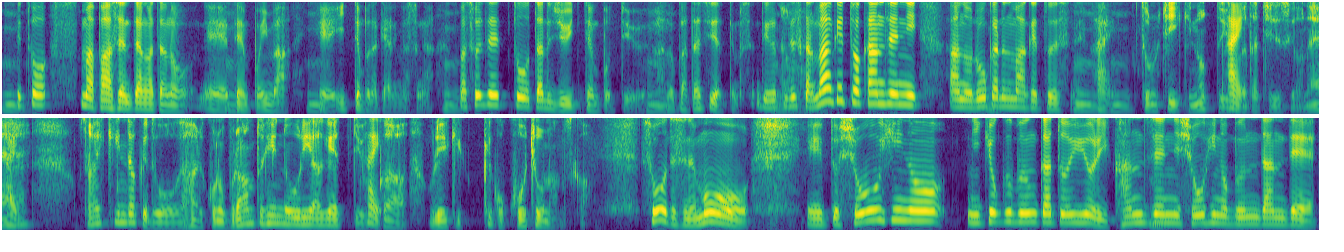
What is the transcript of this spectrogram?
うん、それと、まあ、パーセンター型の、えー、店舗今、うん、えー、1店舗だけありますが、まあ、それでトータル11店舗っていう、あの形でやってます。でですからマーケットは完全にあのローカルのマーケットですね、はい、その地域のっていう形ですよね。はいはい最近だけどやはりこのブランド品の売り上げっていうか、はい、売れ行き結構好調なんですか？そうですね。もう、えーと、消費の二極分化というより完全に消費の分断で、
